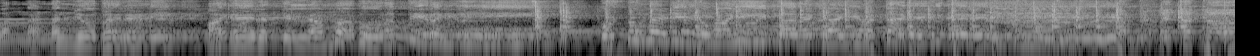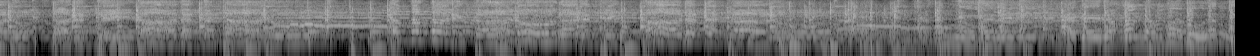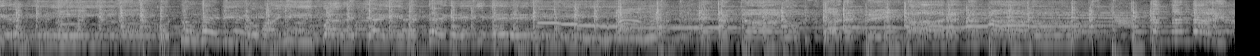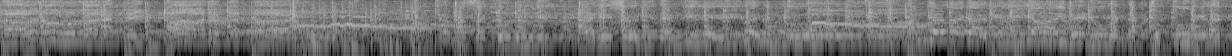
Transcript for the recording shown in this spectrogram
വന്നണഞ്ഞു ഭരണി മകരത്തിൽ അമ്മ പുറത്തിറങ്ങി. കൊട്ടുമടിയുമായി പറക്കായി വട്ടകയിൽ കരു വരുന്നു മഹേശ്വരി തന്നിലേറി വരുന്നു. മംഗളകാരിണിയായി വെഴുവട്ട കുത്തുവിളക്ക്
